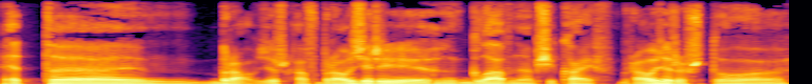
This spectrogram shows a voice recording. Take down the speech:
Это браузер, а в браузере главный вообще кайф браузера, что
